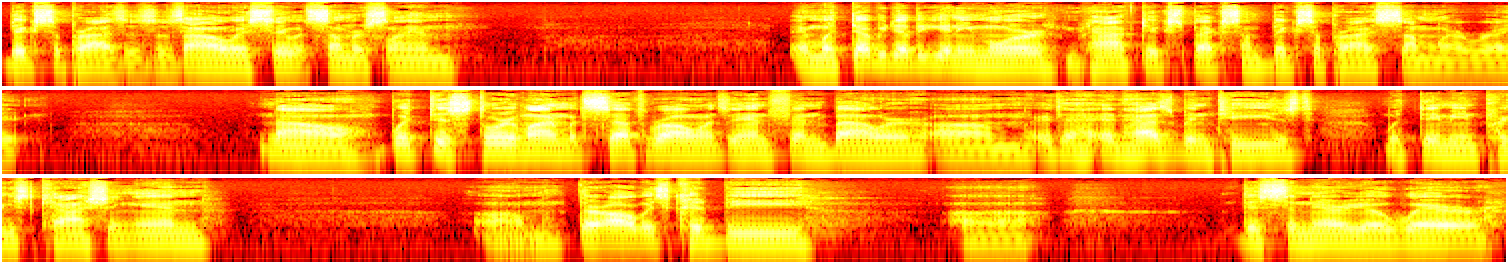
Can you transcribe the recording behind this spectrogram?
big surprises, as I always say with SummerSlam. And with WWE anymore, you have to expect some big surprise somewhere, right? Now, with this storyline with Seth Rollins and Finn Balor, um, it, it has been teased with Damian Priest cashing in. Um, there always could be uh, this scenario where,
